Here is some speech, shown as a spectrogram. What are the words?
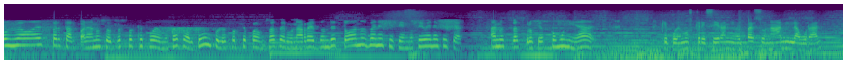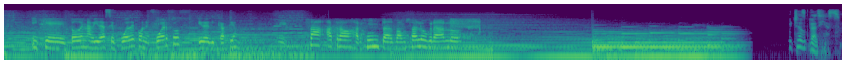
Un nuevo despertar para nosotros porque podemos hacer vínculos, porque podemos hacer una red donde todos nos beneficiemos y beneficiar a nuestras propias comunidades. que podemos crecer a nivel personal y laboral y que todo en la vida se puede con esfuerzos y dedicación. Vamos a, a trabajar juntas, vamos a lograrlo. Muchas gracias.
